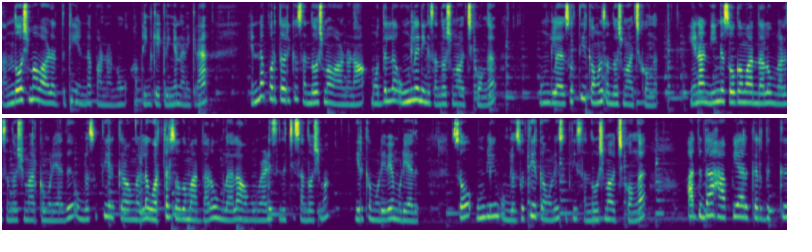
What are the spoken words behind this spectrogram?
சந்தோஷமாக வாழறதுக்கு என்ன பண்ணணும் அப்படின்னு கேட்குறீங்கன்னு நினைக்கிறேன். என்னை பொறுத்த வரைக்கும் சந்தோஷமாக வாழணும்னா முதல்ல உங்களை நீங்கள் சந்தோஷமாக வச்சுக்கோங்க. உங்களை சுற்றி இருக்கவங்களும் சந்தோஷமாக வச்சுக்கோங்க. ஏன்னா நீங்கள் சோகமாக இருந்தாலும் உங்களால் சந்தோஷமாக இருக்க முடியாது. உங்களை சுற்றி இருக்கிறவங்களில் ஒருத்தர் சோகமாக இருந்தாலும் உங்களால் அவங்க முன்னாடி சிரித்து சந்தோஷமாக இருக்க முடியவே முடியாது. ஸோ உங்களையும் உங்களை சுற்றி இருக்கவங்களையும் சுற்றி சந்தோஷமாக வச்சுக்கோங்க. அதுதான் ஹாப்பியாக இருக்கிறதுக்கு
